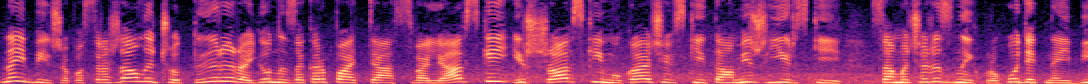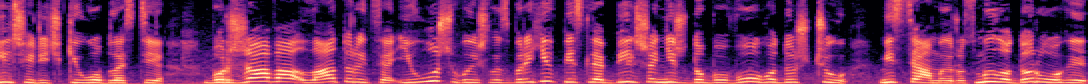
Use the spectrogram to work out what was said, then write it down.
Найбільше постраждали чотири райони Закарпаття: Свалявський, Іршавський, Мукачівський та Міжгірський. Саме через них проходять найбільші річки області. Боржава, Латориця і Уж вийшли з берегів після більше ніж добового дощу. Місцями розмило дороги.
